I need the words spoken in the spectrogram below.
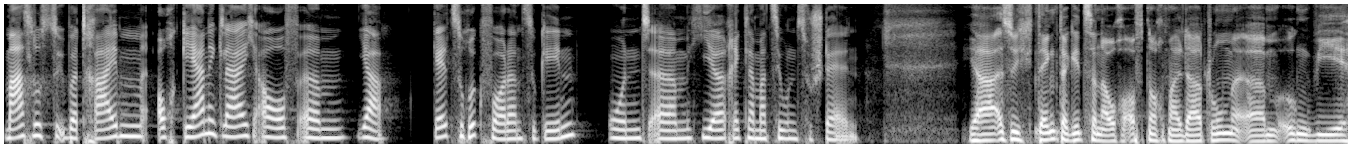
maßlos zu übertreiben, auch gerne gleich auf ähm, ja, Geld zurückfordern zu gehen und ähm, hier Reklamationen zu stellen. Ja, also ich denke, da geht es dann auch oft nochmal darum, ähm, irgendwie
